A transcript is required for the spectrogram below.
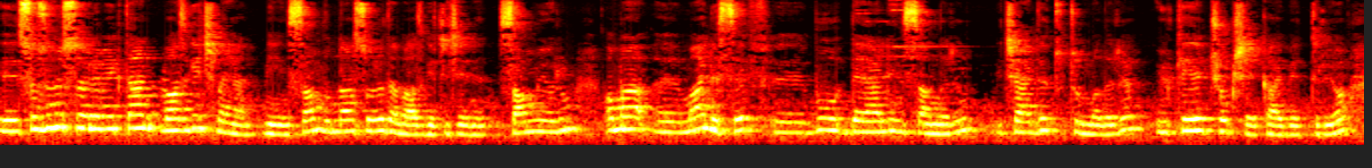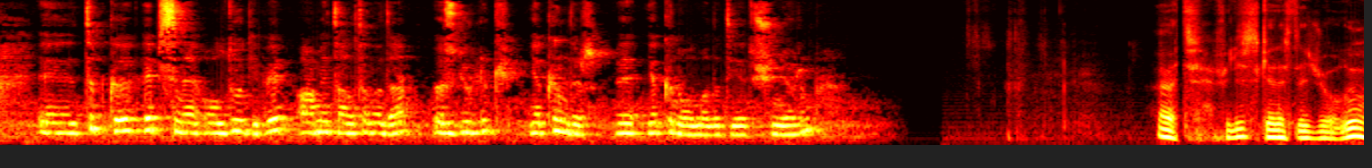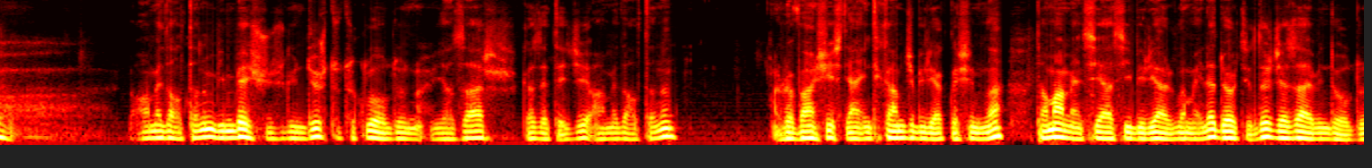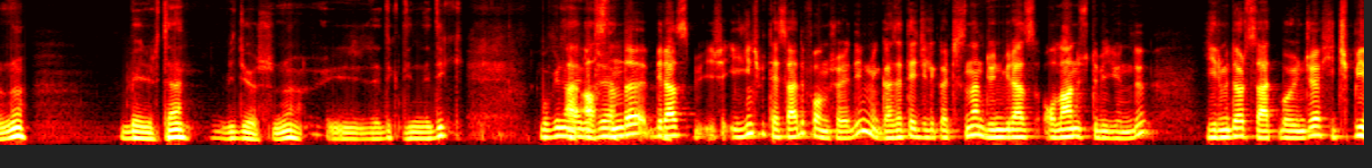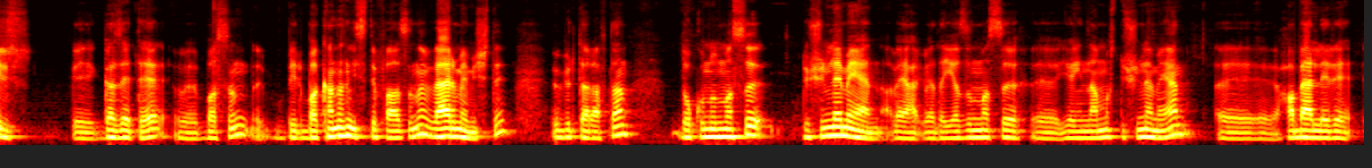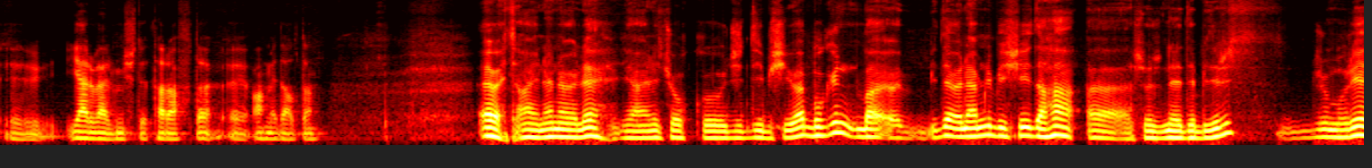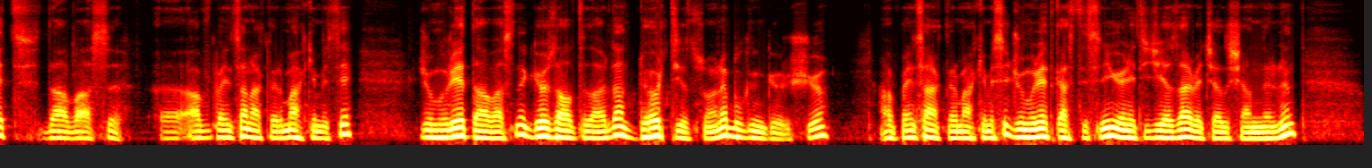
e, sözünü söylemekten vazgeçmeyen bir insan. Bundan sonra da vazgeçeceğini sanmıyorum. Ama e, maalesef e, bu değerli insanların içeride tutulmaları ülkeye çok şey kaybettiriyor. E, tıpkı hepsine olduğu gibi Ahmet Altan'a da özgürlük yakındır ve yakın olmalı diye düşünüyorum. Evet, Filiz Kerestecioğlu Ahmet Altan'ın 1500 gündür tutuklu olduğunu yazar gazeteci Ahmet Altan'ın rövanşist yani intikamcı bir yaklaşımla tamamen siyasi bir yargılamayla 4 yıldır cezaevinde olduğunu belirten videosunu izledik, dinledik. Bugün ayrıca... Aslında biraz şey, ilginç bir tesadüf olmuş öyle değil mi? Gazetecilik açısından dün biraz olağanüstü bir gündü. 24 saat boyunca hiçbir e, gazete, e, basın bir bakanın istifasını vermemişti. Öbür taraftan dokunulması düşünülemeyen veya ya da yazılması, e, yayınlanması düşünülemeyen e, haberleri e, yer vermişti tarafta e, Ahmet Altan. Evet aynen öyle yani çok e, ciddi bir şey var. Bugün bir de önemli bir şey daha e, sözünü edebiliriz. Cumhuriyet davası e, Avrupa İnsan Hakları Mahkemesi Cumhuriyet davasını gözaltılardan 4 yıl sonra bugün görüşüyor. Avrupa İnsan Hakları Mahkemesi Cumhuriyet Gazetesi'nin yönetici yazar ve çalışanlarının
